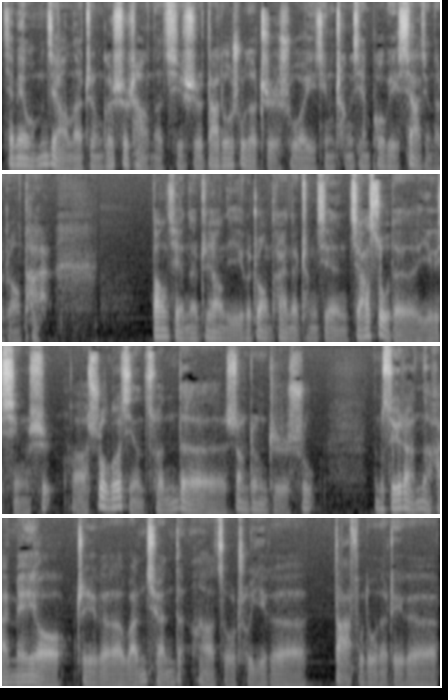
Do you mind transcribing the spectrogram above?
前面我们讲呢，整个市场呢其实大多数的指数已经呈现破位下行的状态。当前的这样的一个状态呢，呈现加速的一个形式啊，硕果仅存的上证指数，那么虽然呢还没有这个完全的啊走出一个大幅度的这个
